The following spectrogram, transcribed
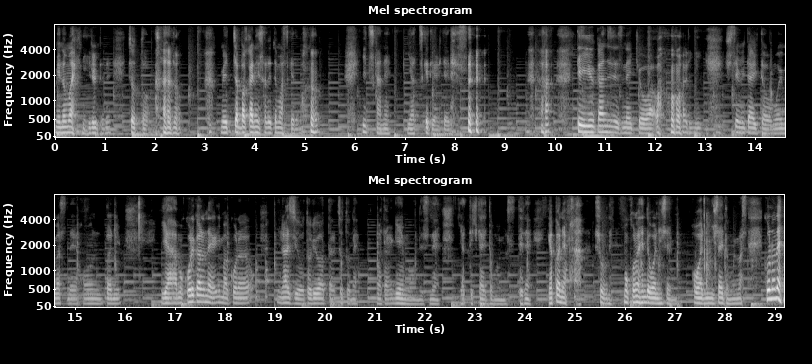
目の前にいるんでね、ちょっとあのめっちゃバカにされてますけど。いつかね、やっつけてやりたいです っていう感じですね、今日は 終わりにしてみたいと思いますね、本当に。いやーもうこれからね、今このラジオを撮り終わったらちょっとね、またゲームをですね、やっていきたいと思います。でね、やっぱね、まあ、そうね、もうこの辺で終わりにしたい。終わりにしたいと思います。このね、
